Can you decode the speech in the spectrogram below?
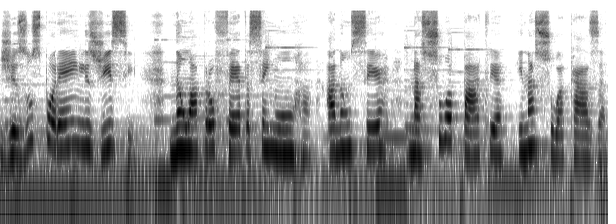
Jesus, porém, lhes disse: Não há profeta sem honra, a não ser na sua pátria e na sua casa.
